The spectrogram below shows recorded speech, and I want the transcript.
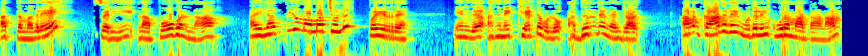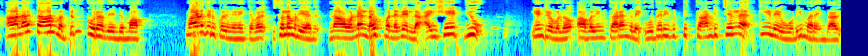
அத்தை மகளே சரி நான் போகணும்னா ஐ லவ் யூ மாமா சொல்லு போயிடுறேன். என்க அதனை கேட்டவளோ அதிர்ந்து நின்றாள். அவன் காதலை முதலில் கூற மாட்டானாம் ஆனால் தான் மட்டும் கூற வேண்டுமாம். மனதிற்குள் நினைத்தவள் சொல்ல முடியாது. நான் உன்ன லவ் பண்ணவே இல்லை. ஐ ஹேட் யூ என்றவளோ அவளின் கரங்களை உதறிவிட்டு தாண்டி செல்ல கீழே ஓடி மறைந்தாள்.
